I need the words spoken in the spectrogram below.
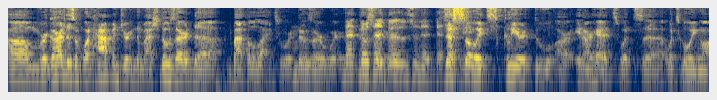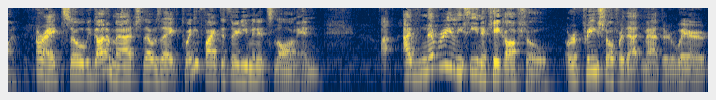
um, regardless of what happened during the match, those are the battle lines. Where, those are where That, that's those are those are the just so it's clear to our in our heads what's uh, what's going on. All right, so we got a match that was like 25 to 30 minutes long, and I've never really seen a kickoff show or a pre-show for that matter where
